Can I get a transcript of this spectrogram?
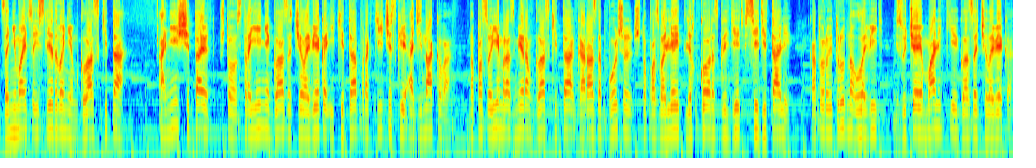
занимаются исследованием глаз кита. Они считают, что строение глаза человека и кита практически одинаково, но по своим размерам глаз кита гораздо больше, что позволяет легко разглядеть все детали, которые трудно уловить, изучая маленькие глаза человека.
